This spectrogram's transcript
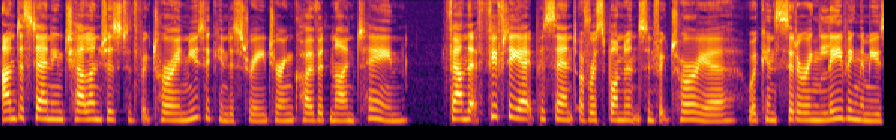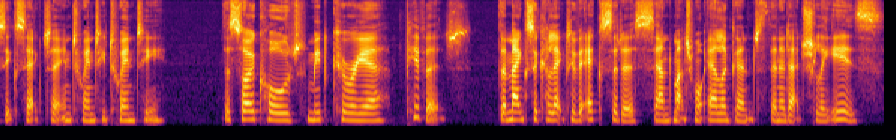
Understanding Challenges to the Victorian Music Industry During COVID 19 found that 58% of respondents in Victoria were considering leaving the music sector in 2020, the so called mid career pivot that makes a collective exodus sound much more elegant than it actually is.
